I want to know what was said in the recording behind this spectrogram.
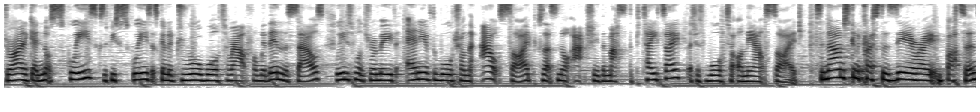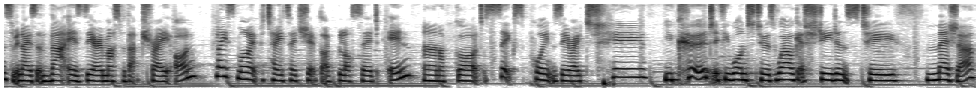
dry. And again, not squeeze, because if you squeeze, it's going to draw water out from within the cells. We just want to remove any of the water on the outside because that's not actually the mass of the potato. That's just water on the outside. So now I'm just going to press the zero button so it knows that that is zero mass with that tray on place my potato chip that I've blotted in and I've got 6.02. You could, if you wanted to as well, get students to measure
